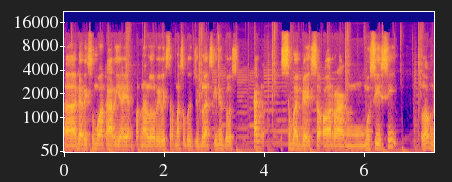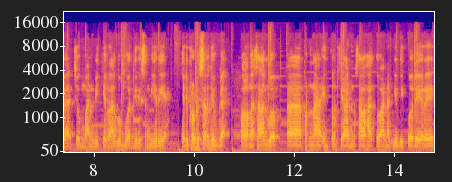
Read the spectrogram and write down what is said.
uh, dari semua karya yang pernah lo rilis termasuk 17 ini terus kan sebagai seorang musisi lo nggak cuman bikin lagu buat diri sendiri ya jadi produser juga kalau nggak salah gue uh, pernah interviewan salah satu anak didik lo Dere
